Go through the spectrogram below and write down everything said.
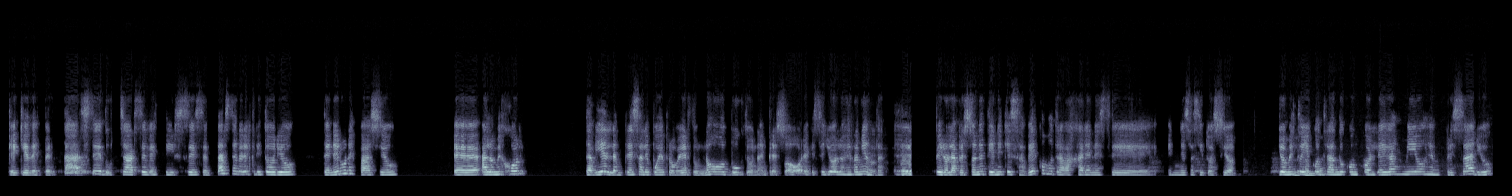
Que hay que despertarse, ducharse, vestirse, sentarse en el escritorio, tener un espacio. Eh, a lo mejor está bien, la empresa le puede proveer de un notebook, de una impresora, qué sé yo, las herramientas, pero la persona tiene que saber cómo trabajar en, ese, en esa situación. Yo me estoy encontrando con colegas míos empresarios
